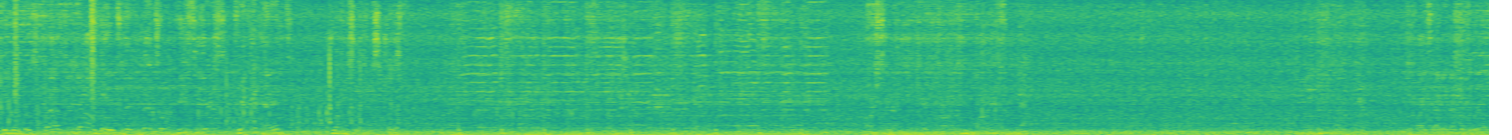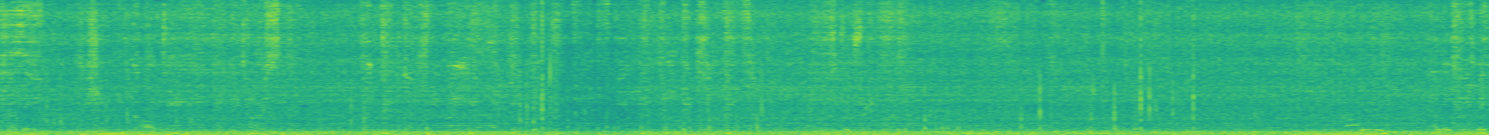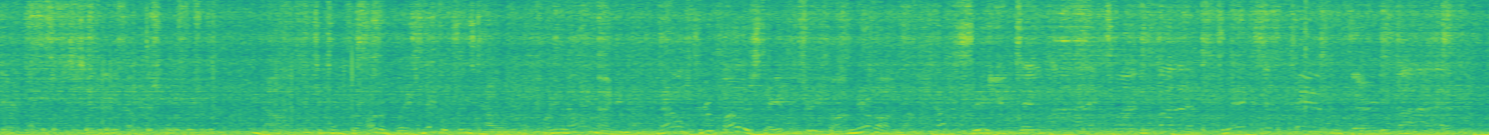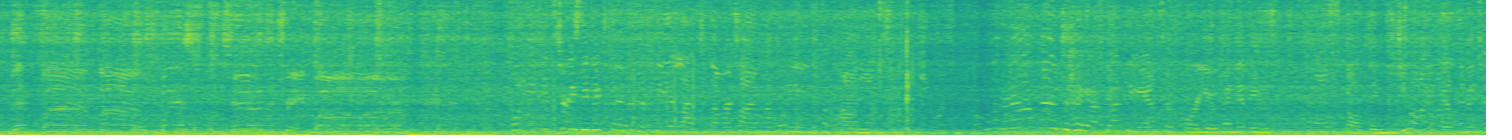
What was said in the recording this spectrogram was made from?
delivers faster downloads than Metro PCS, Cricket, and Drum Service What happened? Hey, I've got the answer for you, and it is pool sculpting. Did you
